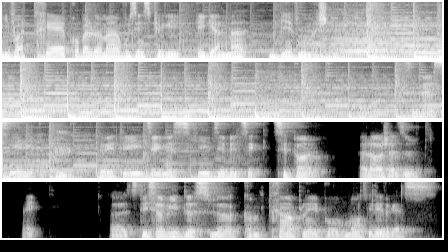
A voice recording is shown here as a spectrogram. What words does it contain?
Il va très probablement vous inspirer également. Bienvenue aux machines. Tu as été diagnostiqué diabétique type 1 à l'âge adulte. Euh, tu t'es servi de cela comme tremplin pour monter l'Everest,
